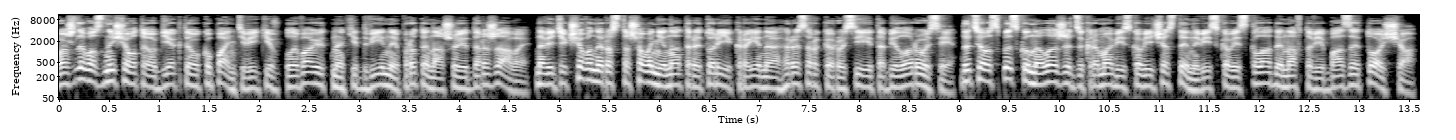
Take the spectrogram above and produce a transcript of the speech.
важливо знищувати об'єкти окупантів, які впливають на хід війни проти нашої держави, навіть якщо вони розташовані на території країни-агресорки Росії та Білорусі. До цього списку належать зокрема військові частини, військові склади, нафтові бази тощо.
